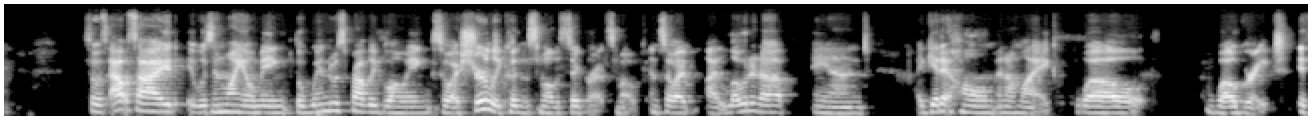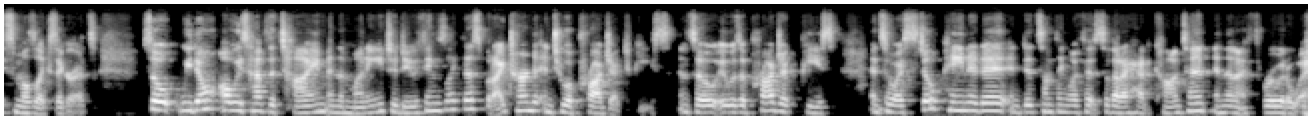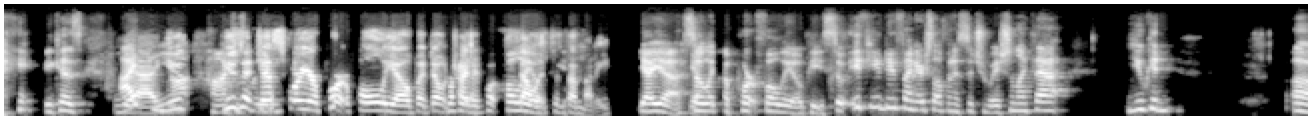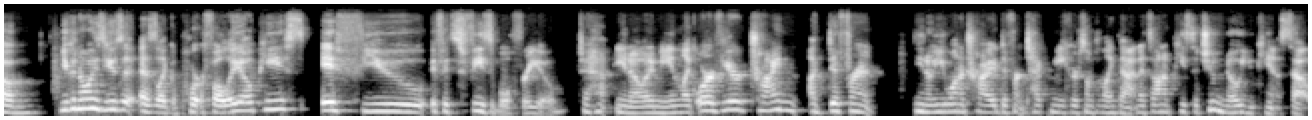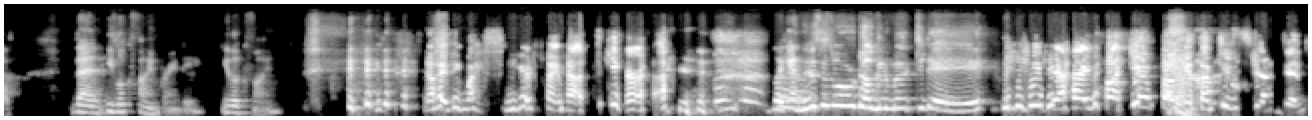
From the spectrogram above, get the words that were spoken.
So it's outside, it was in Wyoming, the wind was probably blowing, so I surely couldn't smell the cigarette smoke. And so I I load it up and I get it home and I'm like, well, well, great. It smells like cigarettes. So we don't always have the time and the money to do things like this, but I turned it into a project piece. And so it was a project piece. And so I still painted it and did something with it so that I had content and then I threw it away because Yeah, I use use it just for your portfolio, but don't try Right, to portfolio sell it to piece. somebody. Yeah, yeah. So Yeah. like a portfolio piece. So if you do find yourself in a situation like that, you could um you can always use it as like a portfolio piece if you if it's feasible for you to ha- you know what I mean? Like or if you're trying a different, you know, you want to try a different technique or something like that and it's on a piece that you know you can't sell, then you look fine, Brandy. You look fine. No, I think my smeared my mascara. like and this is what we're talking about today. yeah, I know. I can't focus. I'm too distracted.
